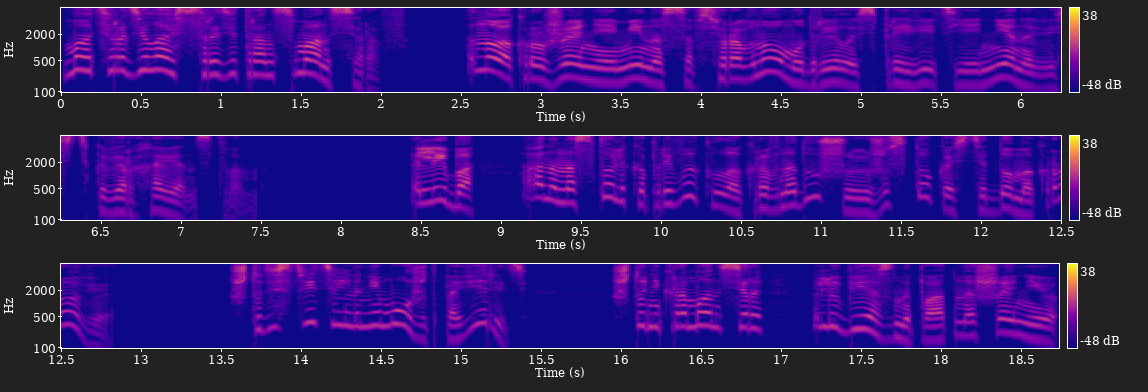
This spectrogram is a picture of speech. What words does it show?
Мать родилась среди трансмансеров, но окружение Миноса все равно умудрилось привить ей ненависть к верховенствам. либо она настолько привыкла к равнодушию и жестокости дома крови, что действительно не может поверить, что некромансеры любезны по отношению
